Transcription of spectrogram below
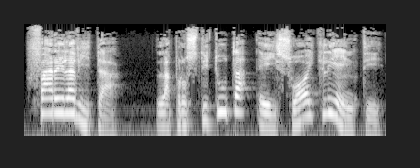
Fare la vita, la prostituta e i suoi clienti.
